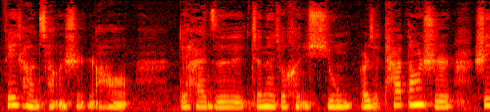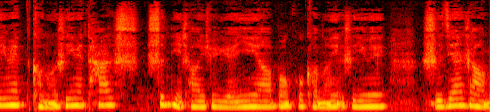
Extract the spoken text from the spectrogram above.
非常强势，然后。对孩子真的就很凶，而且他当时是因为可能是因为他身身体上一些原因啊，包括可能也是因为时间上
